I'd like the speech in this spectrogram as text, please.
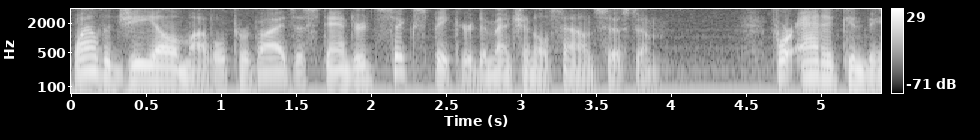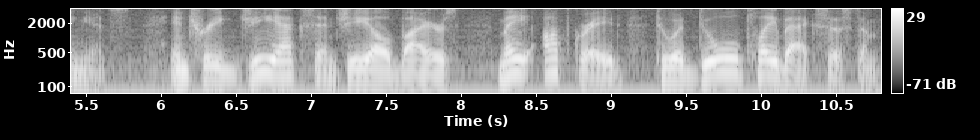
while the GL model provides a standard six-speaker dimensional sound system. For added convenience, Intrigue GX and GL buyers may upgrade to a dual playback system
